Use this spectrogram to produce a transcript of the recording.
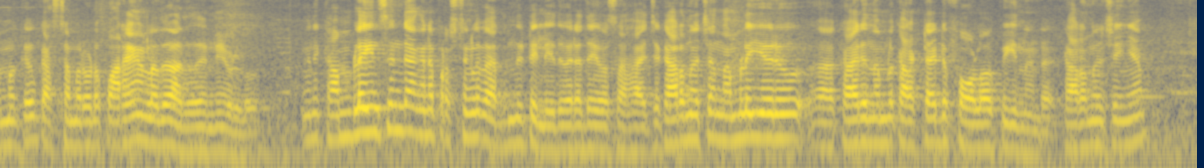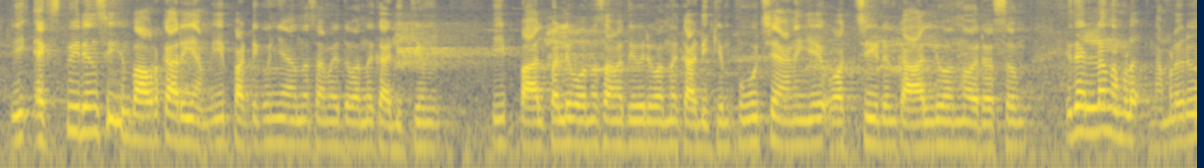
നമുക്ക് കസ്റ്റമറോട് പറയാനുള്ളത് അത് തന്നെയുള്ളൂ അങ്ങനെ കംപ്ലയിൻസിന്റെ അങ്ങനെ പ്രശ്നങ്ങൾ വരുന്നിട്ടില്ല ഇതുവരെ ദൈവം സഹായിച്ചു. കാരണം വെച്ചാൽ നമ്മൾ ഈ ഒരു കാര്യം നമ്മൾ കറക്റ്റായിട്ട് ഫോളോ അപ്പ് ചെയ്യുന്നുണ്ട്. കാരണം എന്ന് വെച്ച് കഴിഞ്ഞാൽ ഈ എക്സ്പീരിയൻസ് ചെയ്യുമ്പോൾ അവർക്കറിയാം. ഈ പട്ടിക്കുഞ്ഞ് ആകുന്ന സമയത്ത് വന്ന് കടിക്കും. ഈ പാൽപ്പല്ലി പോകുന്ന സമയത്ത് ഇവർ വന്ന് കടിക്കും. പൂച്ചയാണെങ്കിൽ ഒച്ചയിടും കാലിൽ വന്ന് ഒരസും. ഇതെല്ലാം നമ്മൾ നമ്മളൊരു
